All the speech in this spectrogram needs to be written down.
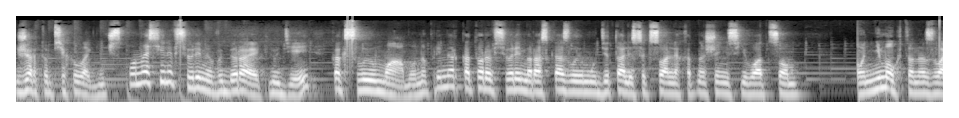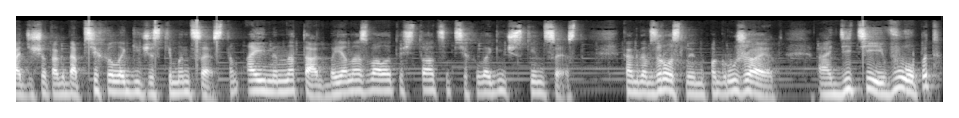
Жертва психологического насилия все время выбирает людей, как свою маму, например, которая все время рассказывала ему детали сексуальных отношений с его отцом. Он не мог это назвать еще тогда психологическим инцестом, а именно так бы я назвал эту ситуацию психологический инцест, когда взрослые погружают а, детей в опыт,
